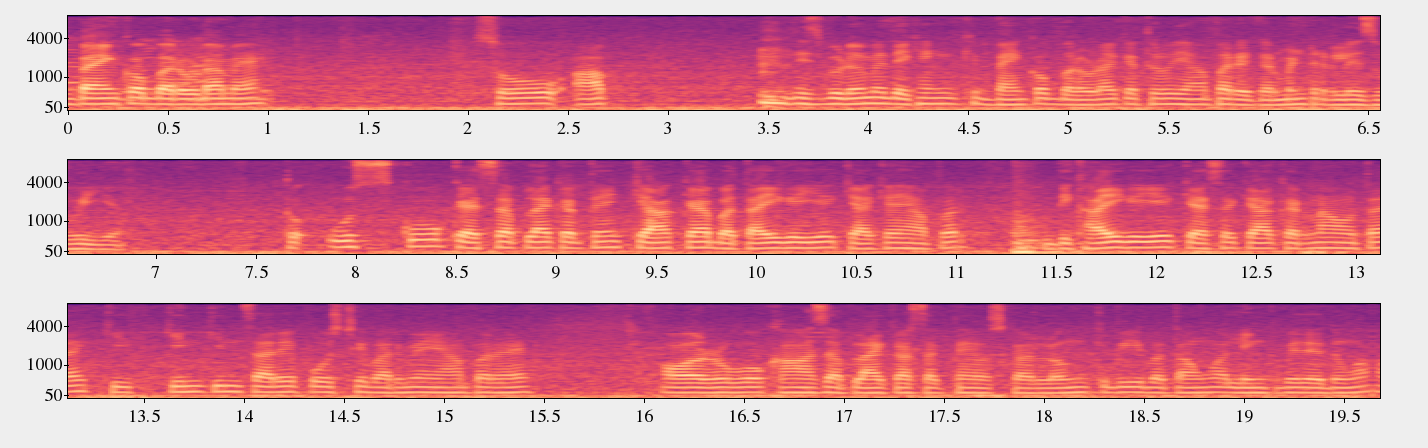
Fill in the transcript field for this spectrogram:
बैंक ऑफ़ बड़ौदा में। सो so, आप इस वीडियो में देखेंगे कि बैंक ऑफ़ बड़ौदा के थ्रू यहाँ पर रिक्वायरमेंट रिलीज़ हुई है। तो उसको कैसे अप्लाई करते हैं क्या क्या बताई गई है क्या क्या यहाँ पर दिखाई गई है कैसे क्या करना होता है कि किन किन सारे पोस्ट के बारे में यहाँ पर है और वो कहाँ से अप्लाई कर सकते हैं उसका लिंक भी बताऊँगा लिंक भी दे दूँगा।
